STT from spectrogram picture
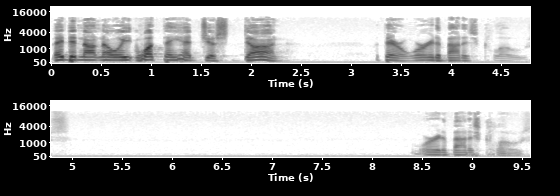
They did not know what they had just done, but they were worried about his clothes. Worried about his clothes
